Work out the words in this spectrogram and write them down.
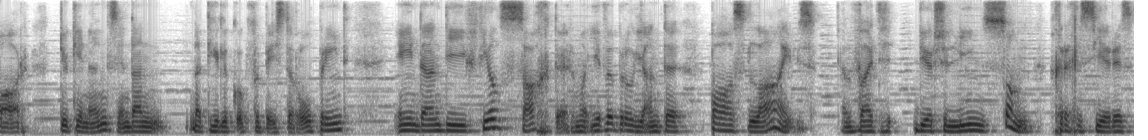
paar toekennings en dan natuurlik ook vir beste rolprent en dan die veel sagter maar ewe briljante Past Lives wat deur Celine Song geregisseer is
